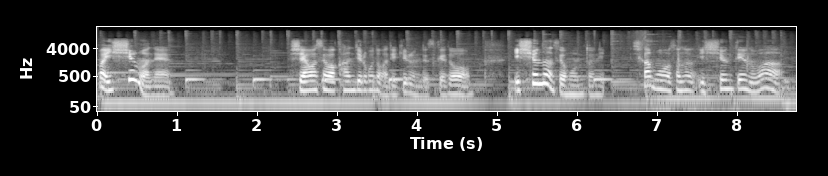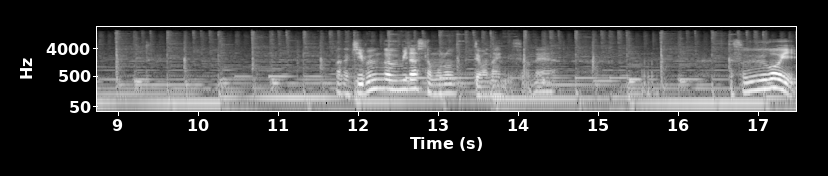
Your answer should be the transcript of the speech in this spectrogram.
まあ一瞬はね幸せは感じることができるんですけど一瞬なんですよ本当に。しかもその一瞬っていうのはなんか自分が生み出したものではないんですよね。すごい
